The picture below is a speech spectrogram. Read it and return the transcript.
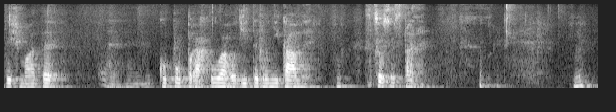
když máte eh, kupu prachu a hodíte do ní kámen. Hm? Co se stane? Hm?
